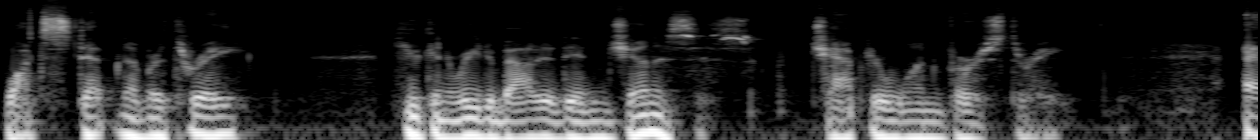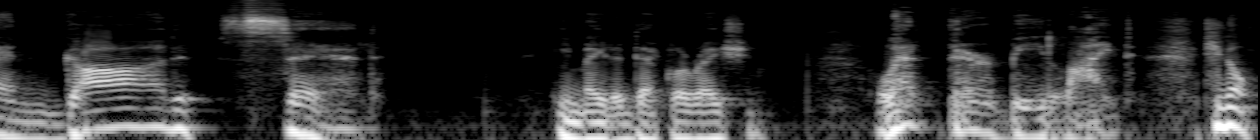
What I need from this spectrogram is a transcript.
What's step number three? You can read about it in Genesis chapter 1, verse 3. And God said, He made a declaration. Let there be light. Do you know,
